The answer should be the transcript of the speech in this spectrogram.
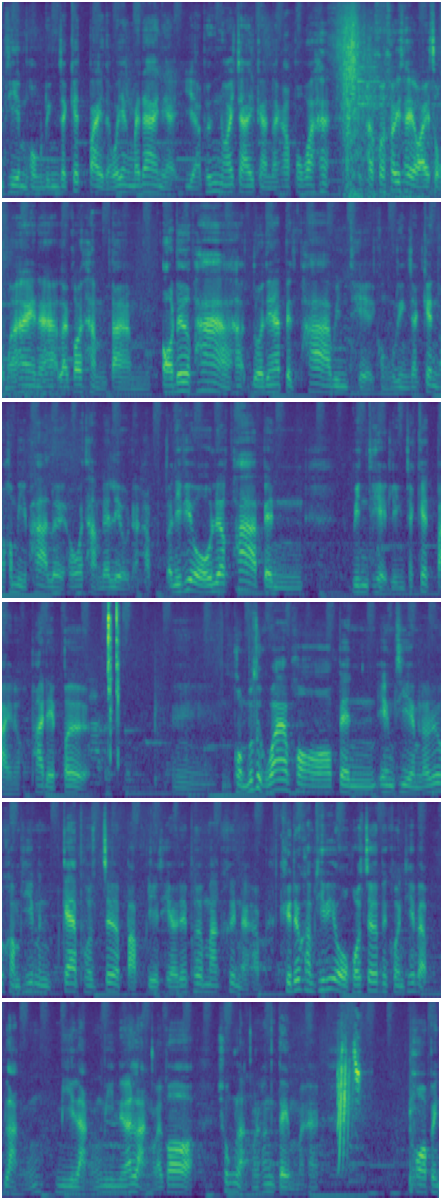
MTM ของริงแจ็คเก็ตไปแต่ว่ายังไม่ได้เนี่ยอย่าเพิ่งน้อยใจกันนะครับ เพราะว่าถ้าค่อยๆทยอยส่งมาให้นะฮะแล้วก็ทำตามออเดอร์ผ้าครับตัวนี้เป็นผ้าวินเทจของริงแจ็คเก็ตเนาะเขามีผ้าเลยเขาก็ทำได้เร็วนะครับตอนนี้พี่โอเลือกผ้าเป็นวินเทจริงแจ็คเก็ตไปเนาะผ้าเดเปอร์ ผมรู้สึกว่าพอเป็น MTM แล้วด้วยความที่มันแก้โพสเจอร์ปรับดีเทลได้เพิ่มมากขึ้นนะครับ คือด้วยความที่พี่โอโพสเจอร์เป็นคนที่แบบหลังมีหลังมีเนื้อหลังแล้วก็ช่วงหลังค่อนข้างเต็มอะฮะพอเป็น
